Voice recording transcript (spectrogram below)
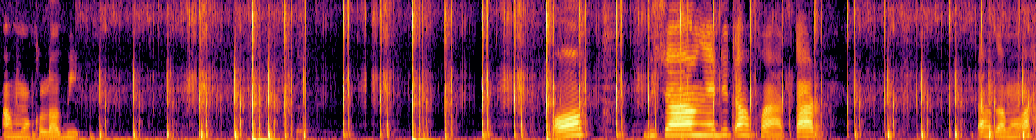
ah mau ke lobby oh bisa ngedit avatar. Ah gak mau ah.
